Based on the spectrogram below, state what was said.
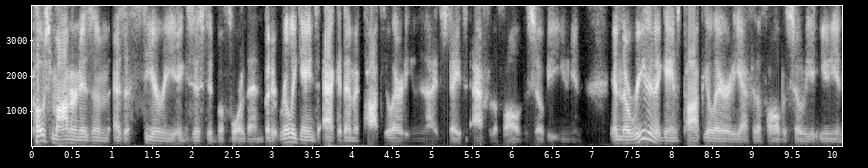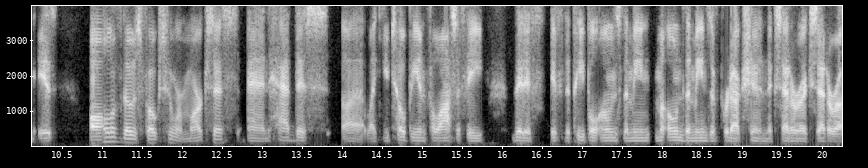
Postmodernism as a theory existed before then, but it really gains academic popularity in the United States after the fall of the Soviet Union. And the reason it gains popularity after the fall of the Soviet Union is all of those folks who were Marxists and had this uh, like utopian philosophy that if if the people owns the mean owned the means of production, et cetera, et cetera,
